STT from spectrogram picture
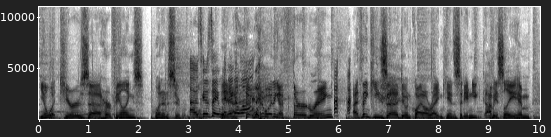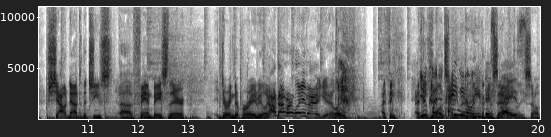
you know what cures uh, hurt feelings? Winning a Super Bowl. I was gonna say winning a lot. winning a third ring. I think he's uh, doing quite all right in Kansas City, and you obviously him shouting out to the Chiefs uh, fan base there during their parade, be like, "I'm never leaving." Yeah, like I think. I You think he couldn't wants pay to, me to leave this exactly. place. So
